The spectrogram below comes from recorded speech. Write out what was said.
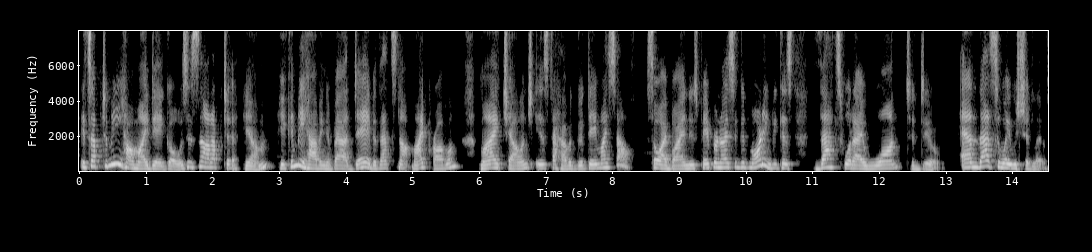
It's up to me how my day goes. It's not up to him. He can be having a bad day, but that's not my problem. My challenge is to have a good day myself. So I buy a newspaper and I say good morning because that's what I want to do. And that's the way we should live.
